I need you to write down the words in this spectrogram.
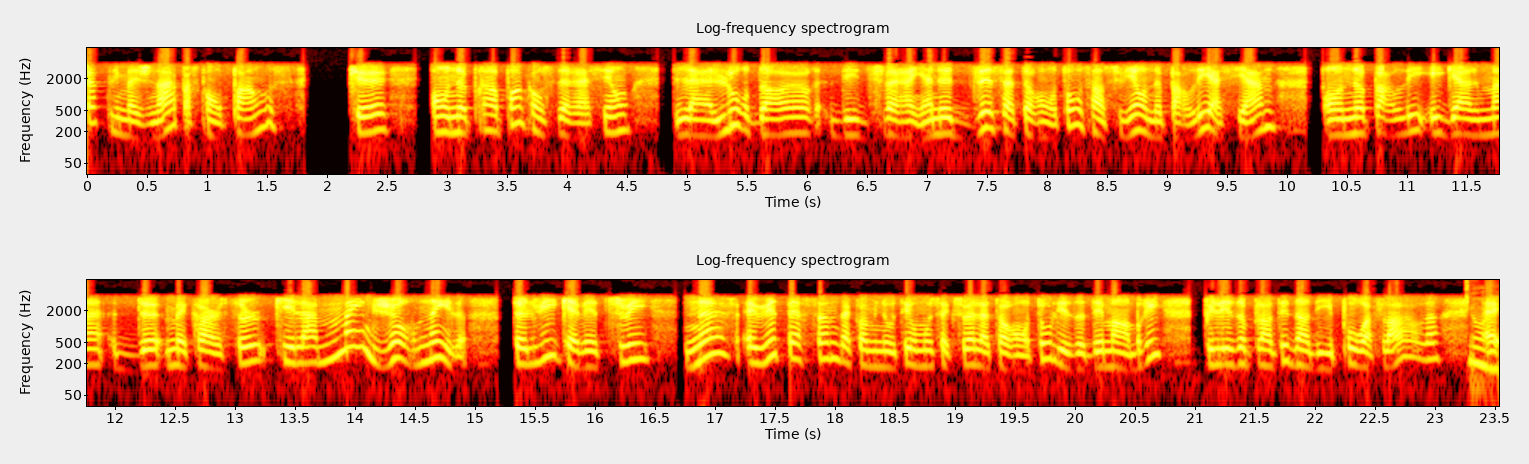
choque l'imaginaire parce qu'on pense que on ne prend pas en considération la lourdeur des différents. Il y en a 10 à Toronto, on s'en souvient, on a parlé à Sian. On a parlé également de MacArthur, qui est la même journée, là, celui qui avait tué neuf, euh, huit personnes de la communauté homosexuelle à Toronto, les a démembrées, puis les a plantées dans des pots à fleurs. Là. Ouais. Euh,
